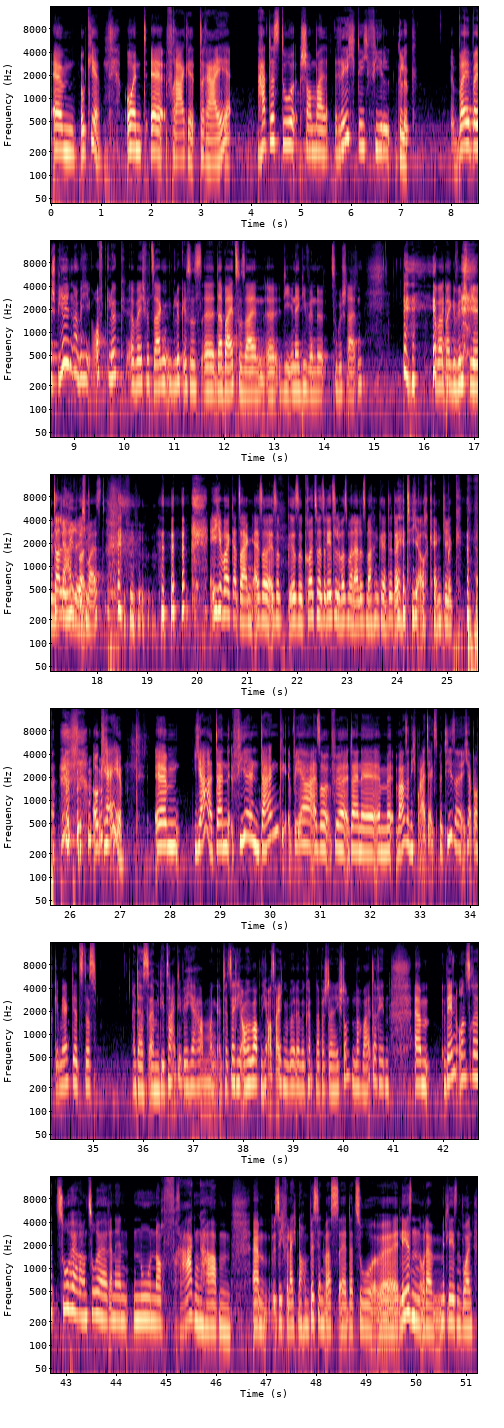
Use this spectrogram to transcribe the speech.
ähm, okay. Und äh, Frage 3. Hattest du schon mal richtig viel Glück? Bei, bei Spielen habe ich oft Glück, aber ich würde sagen, Glück ist es, äh, dabei zu sein, äh, die Energiewende zu gestalten. aber bei Gewinnspielen verliere Antwort. ich meist. ich wollte gerade sagen, also so, so Kreuzworträtsel, was man alles machen könnte, da hätte ich auch kein Glück. okay. Ähm, ja, dann vielen Dank, Bea, also für deine ähm, wahnsinnig breite Expertise. Ich habe auch gemerkt jetzt, dass dass ähm, die Zeit, die wir hier haben, tatsächlich auch überhaupt nicht ausreichen würde. Wir könnten da wahrscheinlich Stunden noch weiterreden. Ähm, wenn unsere Zuhörer und Zuhörerinnen nun noch Fragen haben, ähm, sich vielleicht noch ein bisschen was äh, dazu äh, lesen oder mitlesen wollen,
